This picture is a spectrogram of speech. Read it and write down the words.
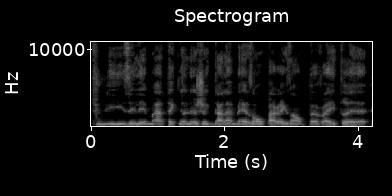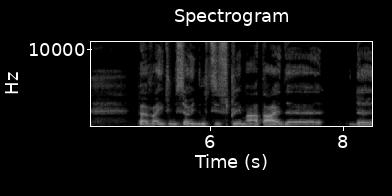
tous les éléments technologiques dans la maison, par exemple, peuvent être euh, peuvent être aussi un outil supplémentaire de, de,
